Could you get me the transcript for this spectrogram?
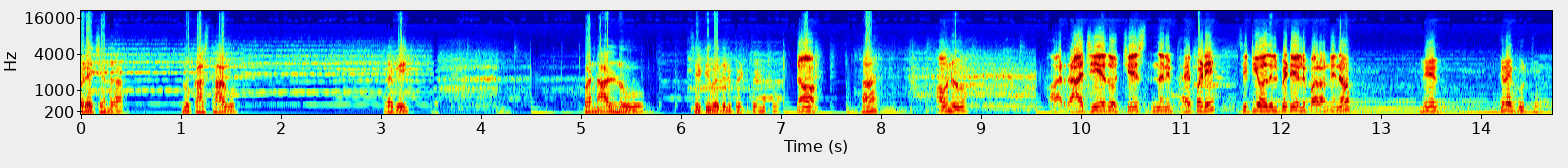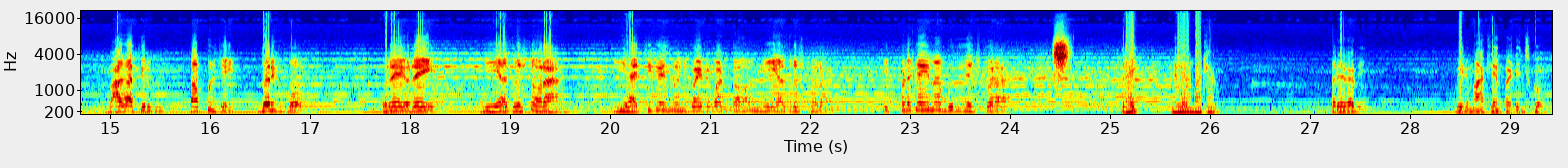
ఒరే చంద్ర నువ్వు కాస్త ఆగు. రవి కొన్నాళ్ళు నువ్వు సిటీ వదిలిపెట్టి వెళ్ళిపో. నో. ఆ? అవును. ఆ రాజీ ఏదో చేస్తుందని భయపడి సిటీ వదిలిపెట్టి వెళ్ళిపోవాలా నేను? లేదు ఇక్కడే కూర్చో బాగా తిరుగు. తప్పులు చెయ్యి దొరికిపో. ఒరే ఒరే నీ అదృష్టంరా ఈ హత్య కేసు నుంచి బయటపడటం నీ అదృష్టంరా ఇప్పటికైనా బుద్ధి తెచ్చుకోరా. రై మెల్లగా మాట్లాడు. ఒరే రవి వీడి మాటలేం పట్టించుకోకు.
